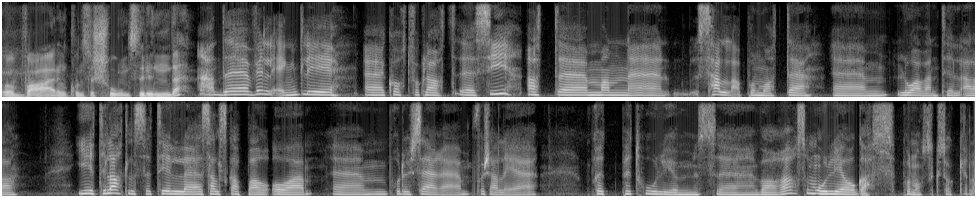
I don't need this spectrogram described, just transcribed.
Og hva er en konsesjonsrunde? Ja, det vil egentlig eh, kort forklart si at man selger på en måte loven til Eller gir tillatelse til selskaper å produsere forskjellige petroleumsvarer som olje og gass på norsk sokkel.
